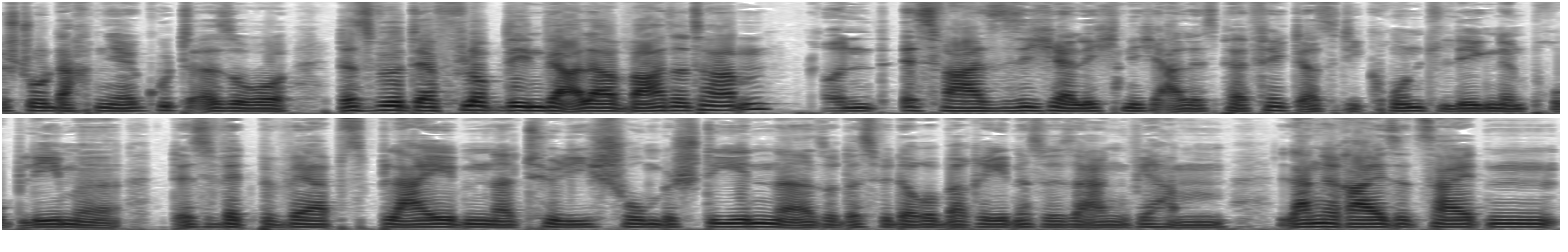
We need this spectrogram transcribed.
schon dachten, ja gut, also das wird der Flop, den wir alle erwartet haben. Und es war sicherlich nicht alles perfekt. Also die grundlegenden Probleme des Wettbewerbs bleiben natürlich schon bestehen. Also dass wir darüber reden, dass wir sagen, wir haben lange Reisezeiten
